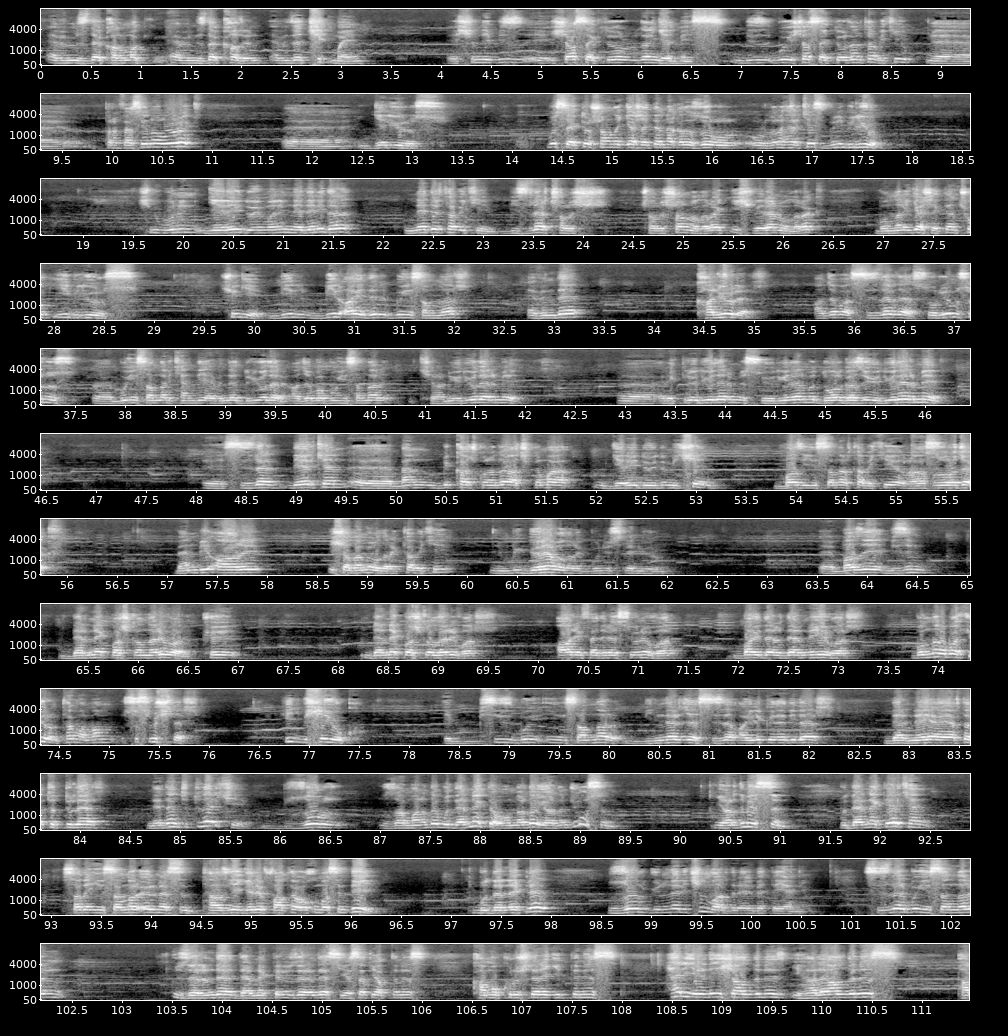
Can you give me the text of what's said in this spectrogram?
evimizde kalmak, evinizde kalın, evinize çıkmayın. E, şimdi biz e, inşaat sektöründen gelmeyiz. Biz bu inşaat sektörden tabii ki e, profesyonel olarak e, geliyoruz. Bu sektör şu anda gerçekten ne kadar zor ol- olduğunu herkes bunu biliyor. Şimdi bunun gereği duymanın nedeni de nedir tabii ki bizler çalış çalışan olarak, işveren olarak bunları gerçekten çok iyi biliyoruz. Çünkü bir, bir aydır bu insanlar evinde kalıyorlar. Acaba sizler de soruyor musunuz e, bu insanlar kendi evinde duruyorlar. Acaba bu insanlar kiranı ödüyorlar mı? E, elektriği ödüyorlar mı? Su ödüyorlar mı? Doğalgazı ödüyorlar mı? E, sizler derken e, ben birkaç konuda açıklama gereği duyduğum için bazı insanlar tabii ki rahatsız olacak. Ben bir ağrı iş adamı olarak tabii ki bir görev olarak bunu üstleniyorum. E, bazı bizim dernek başkanları var, köy dernek başkanları var, Ağrı Federasyonu var, Baydar Derneği var. Bunlara bakıyorum tamamen susmuşlar. Hiçbir şey yok. E, siz bu insanlar binlerce size aylık ödediler. Derneği ayakta tuttular. Neden tuttular ki? Zor zamanında bu dernek de onlara yardımcı olsun. Yardım etsin. Bu dernek derken sadece insanlar ölmesin, taziye gelip Fatiha okumasın değil. Bu dernekler zor günler için vardır elbette yani. Sizler bu insanların üzerinde, derneklerin üzerinde siyaset yaptınız, kamu kuruluşlara gittiniz, her yerde iş aldınız, ihale aldınız.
